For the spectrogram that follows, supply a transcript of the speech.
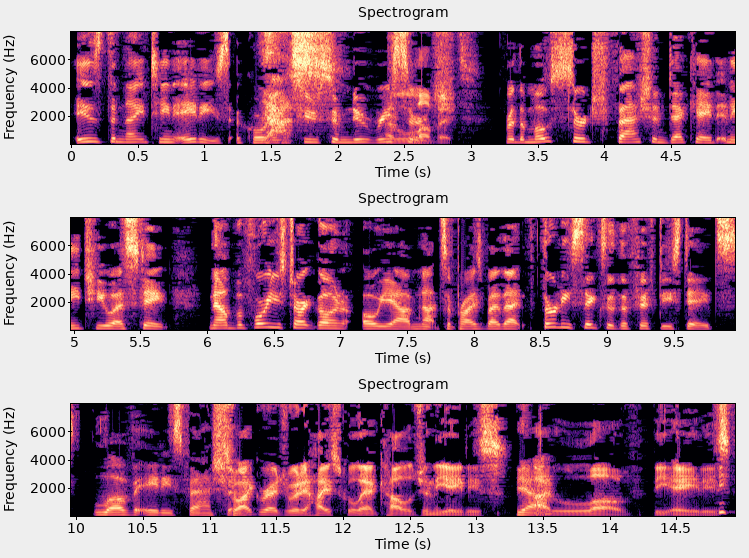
is the 1980s, according Yes. to some new research. I love it. For the most searched fashion decade in each U.S. state. Now, before you start going, oh yeah, I'm not surprised by that. 36 of the 50 states love 80s fashion. So I graduated high school and college in the 80s. Yeah. I love the 80s.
